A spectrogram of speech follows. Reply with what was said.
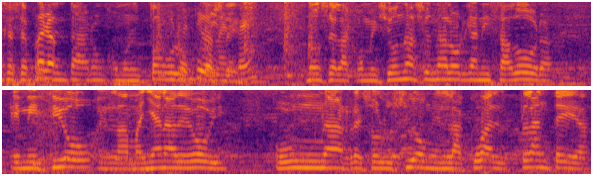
que se presentaron como en todos los procesos. Entonces la Comisión Nacional Organizadora emitió en la mañana de hoy una resolución en la cual plantea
